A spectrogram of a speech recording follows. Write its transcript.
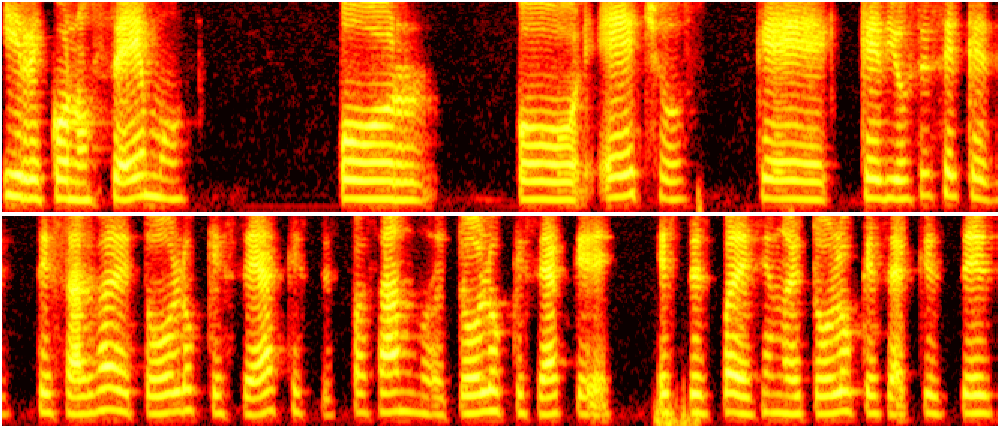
y reconocemos por, por hechos que, que Dios es el que te salva de todo lo que sea que estés pasando, de todo lo que sea que estés padeciendo, de todo lo que sea que estés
